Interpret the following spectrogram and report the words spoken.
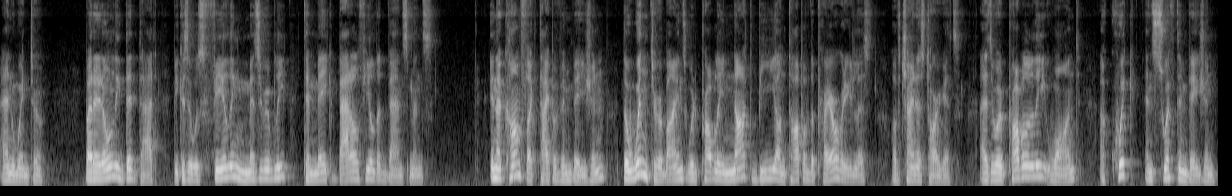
and winter, but it only did that because it was failing miserably to make battlefield advancements. In a conflict type of invasion, the wind turbines would probably not be on top of the priority list of China's targets, as they would probably want a quick and swift invasion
